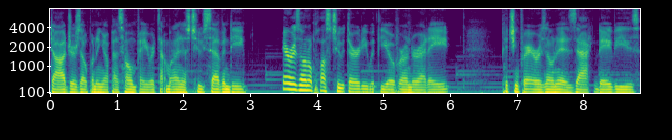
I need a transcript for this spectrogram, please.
Dodgers opening up as home favorites at minus 270. Arizona plus 230 with the over under at 8. Pitching for Arizona is Zach Davies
